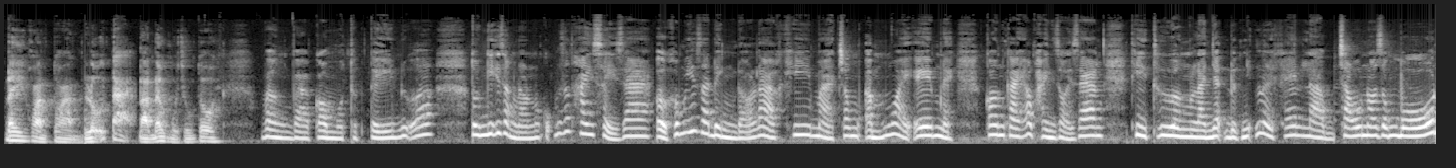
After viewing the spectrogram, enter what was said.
đây hoàn toàn lỗi tại đàn ông của chúng tôi Vâng và còn một thực tế nữa. Tôi nghĩ rằng là nó cũng rất hay xảy ra ở không ít gia đình, đó là khi mà trong ấm ngoài êm này, con cái học hành giỏi giang thì thường là nhận được những lời khen là cháu nó giống bố.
